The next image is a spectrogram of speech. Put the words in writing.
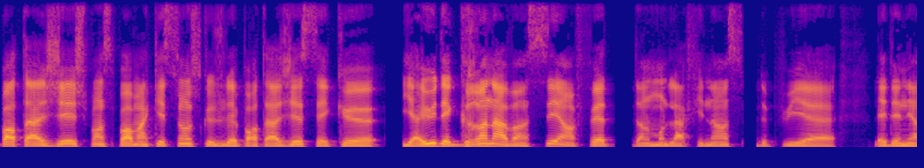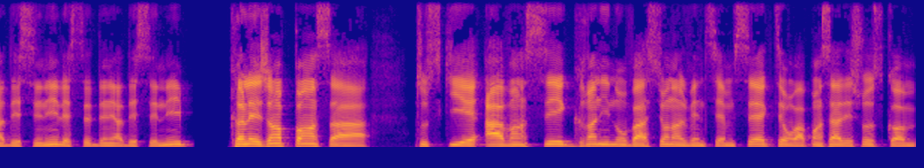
partager, je pense par ma question, ce que je voulais partager, c'est qu'il y a eu des grandes avancées, en fait, dans le monde de la finance depuis euh, les dernières décennies, les sept dernières décennies. Quand les gens pensent à tout ce qui est avancé, grande innovation dans le 20e siècle, on va penser à des choses comme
